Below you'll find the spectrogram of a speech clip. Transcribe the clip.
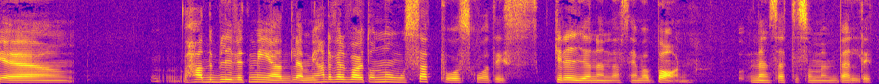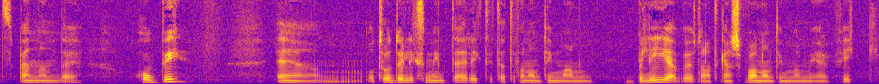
uh hade blivit medlem. Jag hade väl varit och nosat på skådis grejen ända sedan jag var barn. Men sett det som en väldigt spännande hobby. Ehm, och trodde liksom inte riktigt att det var någonting man blev utan att det kanske var någonting man mer fick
